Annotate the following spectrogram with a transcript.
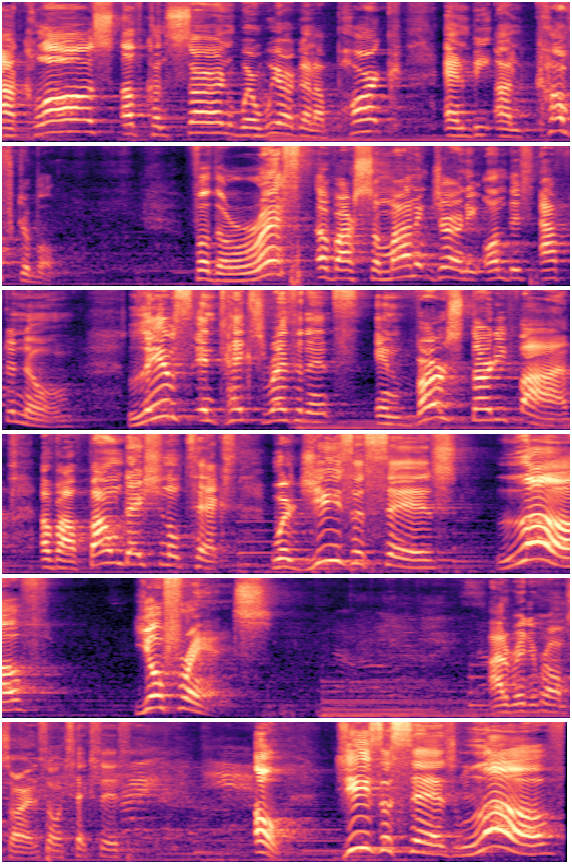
our clause of concern where we are going to park and be uncomfortable for the rest of our sermonic journey on this afternoon lives and takes residence in verse 35 of our foundational text where Jesus says, Love your friends. I read it wrong, I'm sorry. That's what the text says. Oh, Jesus says, Love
